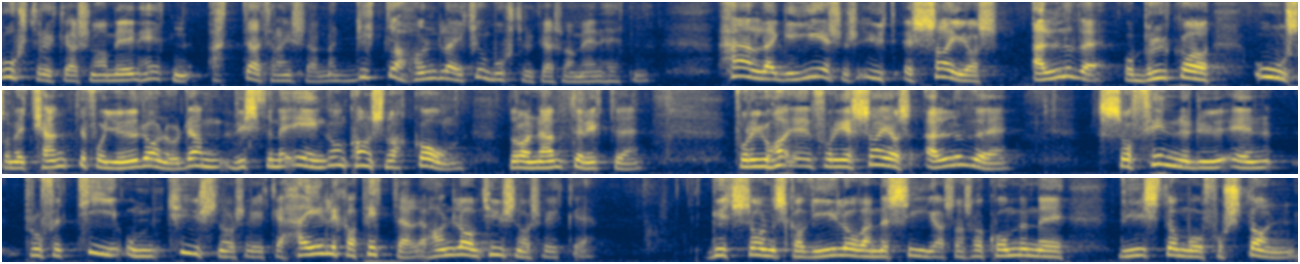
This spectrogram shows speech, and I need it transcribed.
bortrykkelsen av menigheten etter trengselen. Men dette handler ikke om bortrykkelsen av menigheten. Her legger Jesus ut Esaias 11 og bruker ord som er kjente for jødene, og dem visste med en gang hva han snakka om når han nevnte dette. For i, for i Esaias 11 så finner du en profeti om tusenårsriket. Hele kapittelet handler om tusenårsriket. Guds ånd skal hvile over Messias, han skal komme med visdom og forstand.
